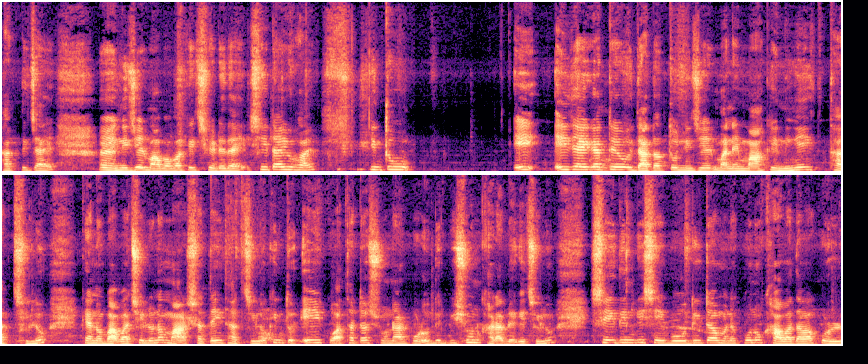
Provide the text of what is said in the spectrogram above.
থাকতে চায় নিজের মা বাবাকে ছেড়ে দেয়, সেটাই হয়। কিন্তু এই এই জায়গাতে ওই দাদা তো নিজের মানে মাকে নিয়েই থাকছিল, কেন বাবা ছিল না, মার সাথেই থাকছিল। কিন্তু এই কথাটা শোনার পর ওদের ভীষণ খারাপ লেগেছিল। সেই দিনকে সেই বৌদিটা মানে কোনো খাওয়া দাওয়া করল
